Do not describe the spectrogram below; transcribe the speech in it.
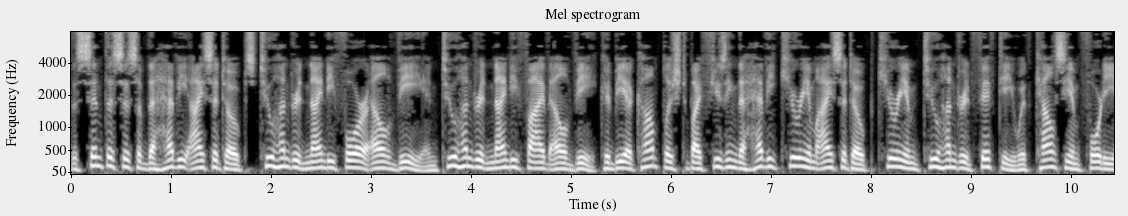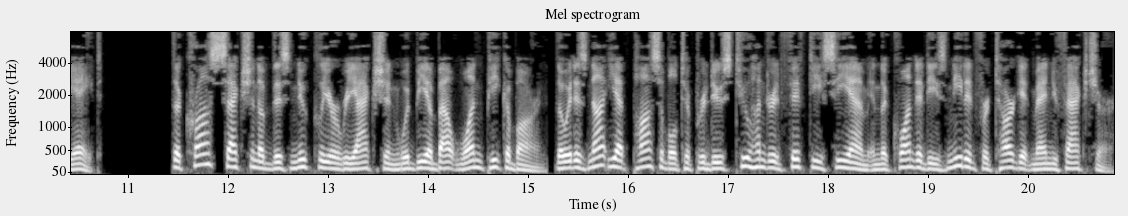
The synthesis of the heavy isotopes 294 Lv and 295 Lv could be accomplished by fusing the heavy curium isotope curium 250 with calcium 48. The cross-section of this nuclear reaction would be about 1 picobarn, though it is not yet possible to produce 250 cm in the quantities needed for target manufacture.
